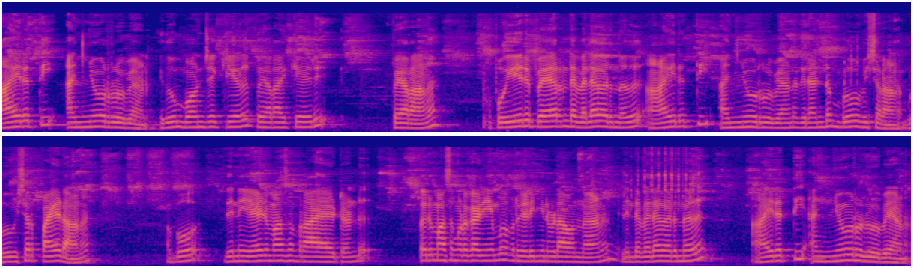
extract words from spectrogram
ആയിരത്തി അഞ്ഞൂറ് രൂപയാണ്. ഇതും ബോൺ ചെക്ക് ചെയ്ത് പെയറാക്കിയ ഒരു പെയറാണ്. അപ്പോൾ ഈ ഒരു പെയറിന്റെ വില വരുന്നത് ആയിരത്തി അഞ്ഞൂറ് രൂപയാണ്. ഇത് രണ്ടും ബ്ലൂ ഫിഷറാണ്. ബ്ലൂ ഫിഷർ പൈഡാണ്. അപ്പോൾ ഇതിന് ഏഴ് മാസം പ്രായമായിട്ടുണ്ട്. ഒരു മാസം കൂടെ കഴിയുമ്പോൾ ബ്രീഡിങ്ങിന് വിടാവുന്നതാണ്. ഇതിന്റെ വില വരുന്നത് ആയിരത്തി അഞ്ഞൂറ് രൂപയാണ്.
